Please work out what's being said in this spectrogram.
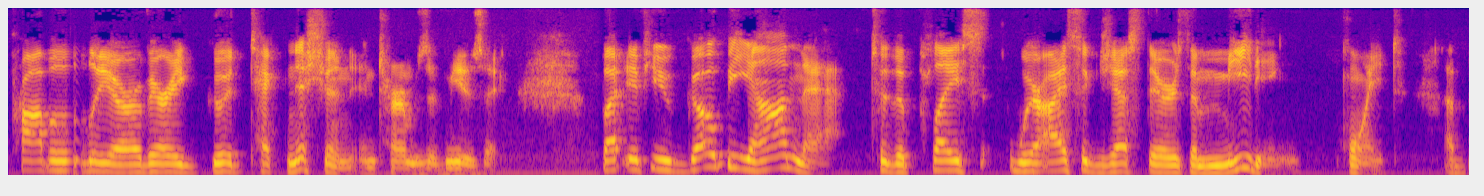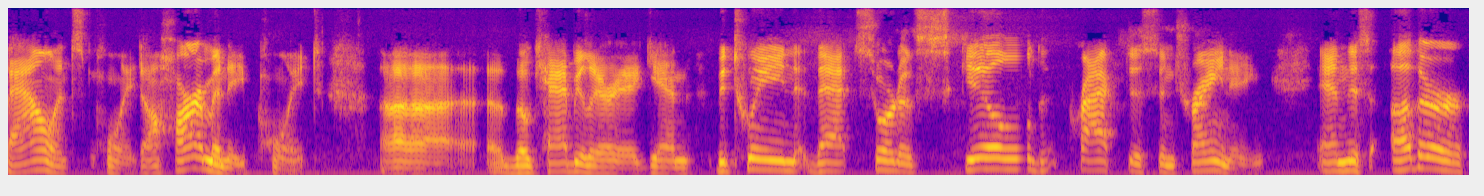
probably are a very good technician in terms of music. But if you go beyond that, to the place where I suggest there's a meeting point, a balance point, a harmony point, uh, vocabulary again, between that sort of skilled practice and training and this other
